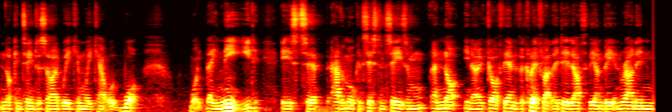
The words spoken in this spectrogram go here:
knocking teams aside week in week out. What what they need is to have a more consistent season and not you know go off the end of the cliff like they did after the unbeaten run in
